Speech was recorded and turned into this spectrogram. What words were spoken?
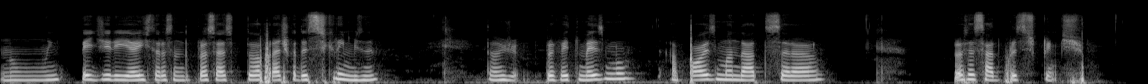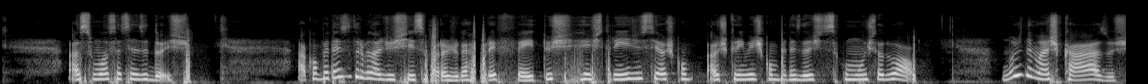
não impediria a instauração do processo pela prática desses crimes, né? Então, o prefeito mesmo após o mandato será processado por esses crimes. A súmula 702. A competência do Tribunal de Justiça para julgar prefeitos restringe-se aos, aos crimes de competência da Justiça Comum Estadual nos demais casos,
